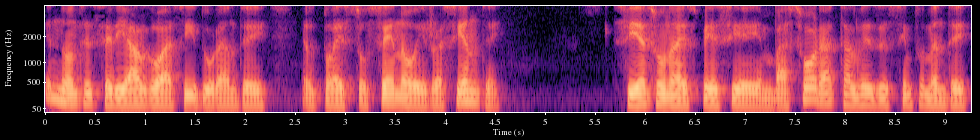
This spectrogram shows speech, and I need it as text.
entonces sería algo así durante el Pleistoceno y reciente. Si es una especie invasora, tal vez es simplemente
